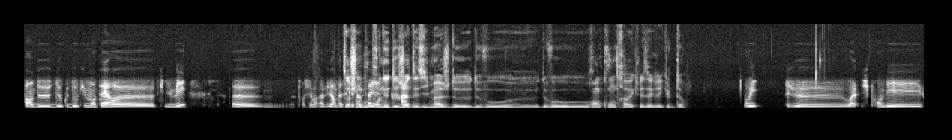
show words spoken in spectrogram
enfin de, de documentaire filmé. J'aimerais bien parce Sachant que, vous prenez déjà des images de, de, vos, de vos rencontres avec les agriculteurs? Oui, je, je prends des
